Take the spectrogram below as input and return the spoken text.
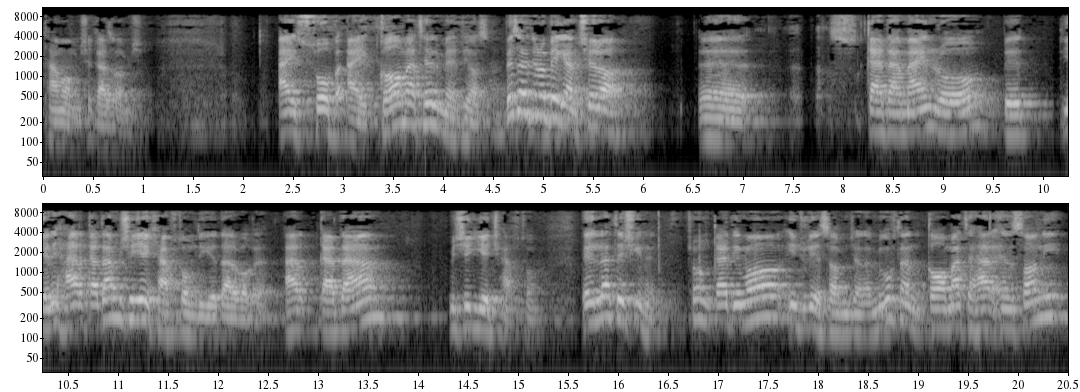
تمام میشه قضا میشه. ای صبح ای قامت المقیاس. بذارید اینو بگم. چرا؟ قدمین رو به یعنی هر قدم میشه یک هفتم دیگه در واقع. هر قدم میشه یک هفتم. علتش اینه. چون قدیما اینجوری حساب می‌کردن. می‌گفتن قامت هر انسانی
